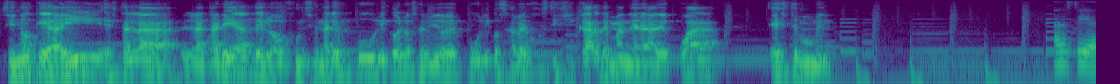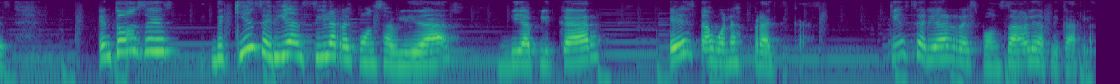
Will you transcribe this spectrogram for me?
sino que ahí está la, la tarea de los funcionarios públicos, los servidores públicos, saber justificar de manera adecuada este momento. Así es. Entonces, ¿de quién sería en sí la responsabilidad de aplicar estas buenas prácticas? ¿Quién sería el responsable de aplicarlas?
